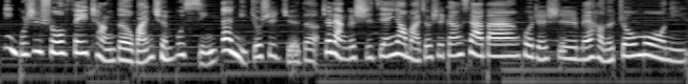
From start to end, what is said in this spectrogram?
并不是说非常的完全不行，但你就是觉得这两个时间，要么就是刚下班，或者是美好的周末，你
